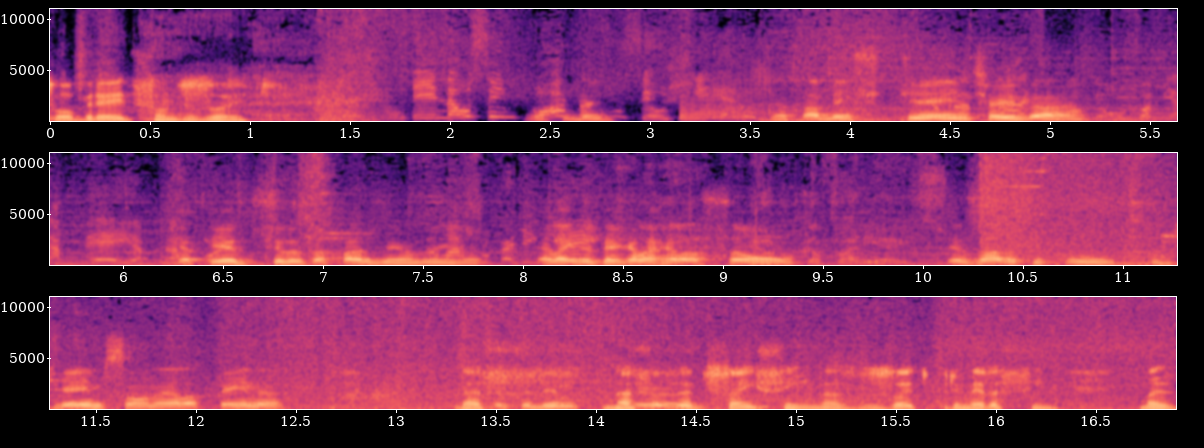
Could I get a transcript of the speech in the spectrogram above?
sobre a edição 18. E não se importa Muito bem. com seu cheiro. Já tá bem ciente aí da que a Teia de Seda tá fazendo aí, né? Ela ainda tem aquela relação pesada assim com, com o Jameson, né? Ela tem, né? Nessas É. edições sim, nas 18 primeiras sim. Mas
